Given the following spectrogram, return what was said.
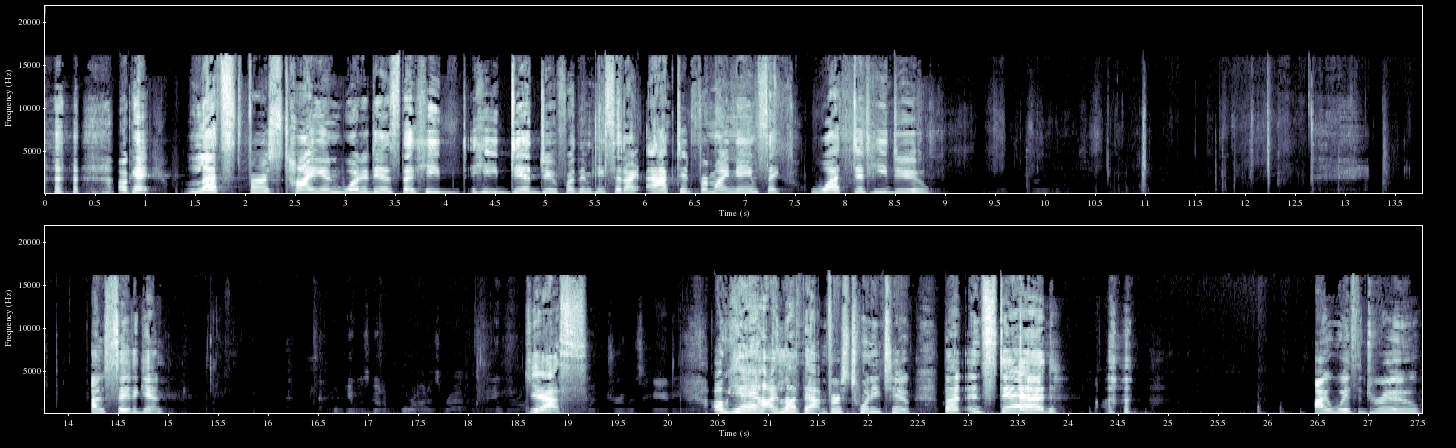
okay, let's first tie in what it is that he, he did do for them. He said, I acted for my name's sake. What did he do? Uh, say it again. Well, he was going to pour out his Yes. them. He withdrew his hand. He Oh, yeah, I love that. Verse 22. But instead, I withdrew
